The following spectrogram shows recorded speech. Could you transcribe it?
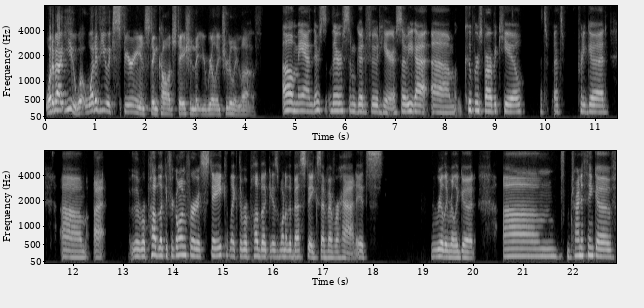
What about you? What what have you experienced in College Station that you really truly love? oh man, there's there's some good food here. So we got um Cooper's barbecue. That's that's pretty good. Um, I the Republic. If you're going for a steak, like the Republic is one of the best steaks I've ever had. It's really really good. Um, I'm trying to think of.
